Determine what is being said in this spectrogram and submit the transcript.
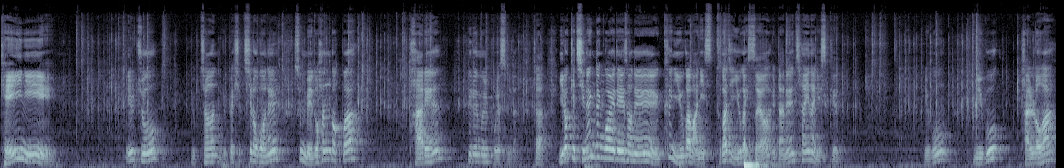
개인이 1조 6,617억 원을 순매도한 것과 다른 흐름을 보였습니다. 자, 이렇게 진행된 거에 대해서는 큰 이유가 많이 있, 두 가지 이유가 있어요. 일단은 차이나 리스크 그리고 미국 달러화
